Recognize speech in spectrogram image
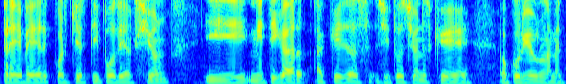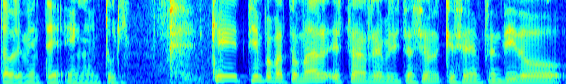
prever cualquier tipo de acción y mitigar aquellas situaciones que ocurrieron lamentablemente en Turi. ¿Qué tiempo va a tomar esta rehabilitación que se ha emprendido,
